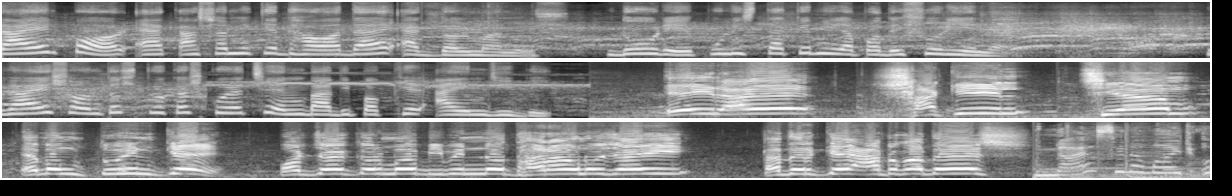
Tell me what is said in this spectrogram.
রায়ের পর এক আসামিকে ধাওয়া দেয় একদল মানুষ। দৌড়ে পুলিশ তাকে নিরাপদে সরিয়ে নেয়। রায়ে সন্তোষ প্রকাশ করেছেন বাদীপক্ষের আইনজীবী। এই রায়ে শাকিল, ছিয়াম এবং তুহিনকে পর্যায়ক্রমে বিভিন্ন ধারা অনুযায়ী তাদেরকে আটকাদেশ নায়াসিনামাইড ও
